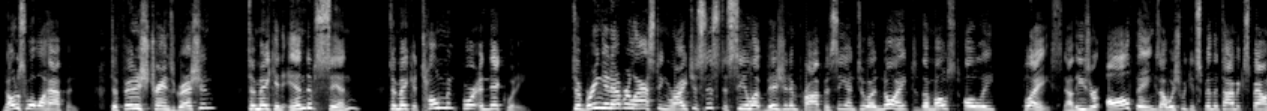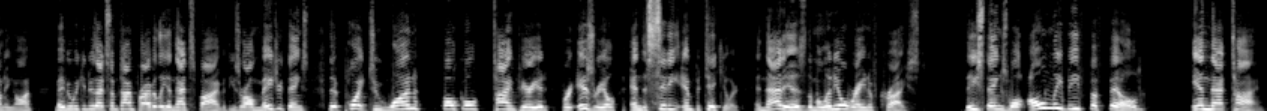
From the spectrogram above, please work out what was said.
Notice what will happen. To finish transgression, to make an end of sin, to make atonement for iniquity, to bring in everlasting righteousness, to seal up vision and prophecy, and to anoint the most holy place. Now, these are all things I wish we could spend the time expounding on. Maybe we can do that sometime privately, and that's fine. But these are all major things that point to one focal time period for Israel and the city in particular, and that is the millennial reign of Christ. These things will only be fulfilled in that time.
